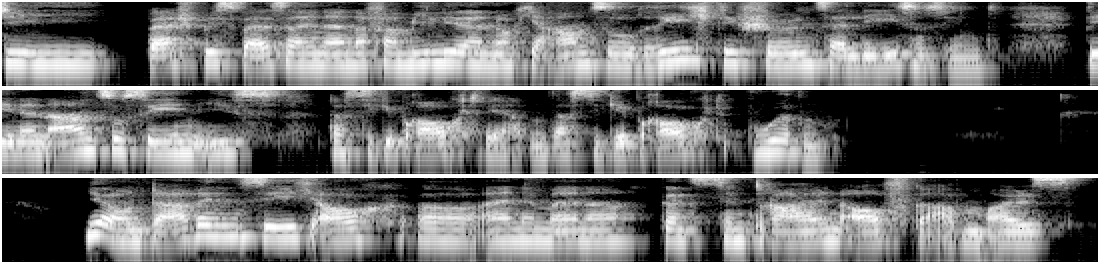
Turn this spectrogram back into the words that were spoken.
die beispielsweise in einer Familie noch Jahren so richtig schön zerlesen sind, denen anzusehen ist, dass sie gebraucht werden, dass sie gebraucht wurden. Ja, und darin sehe ich auch äh, eine meiner ganz zentralen Aufgaben als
